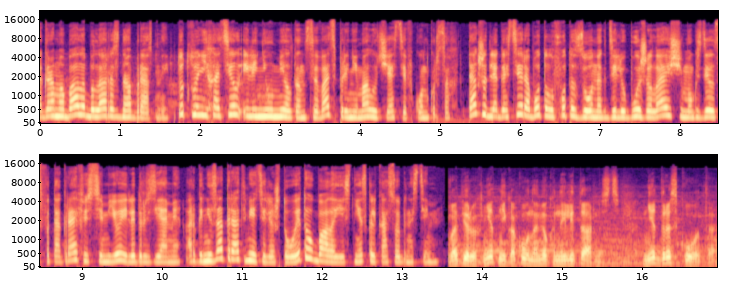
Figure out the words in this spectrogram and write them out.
Программа бала была разнообразной. Тот, кто не хотел или не умел танцевать, принимал участие в конкурсах. Также для гостей работала фотозона, где любой желающий мог сделать фотографию с семьей или друзьями. Организаторы отметили, что у этого бала есть несколько особенностей. Во-первых, нет никакого намека на элитарность, нет дресс-кода,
